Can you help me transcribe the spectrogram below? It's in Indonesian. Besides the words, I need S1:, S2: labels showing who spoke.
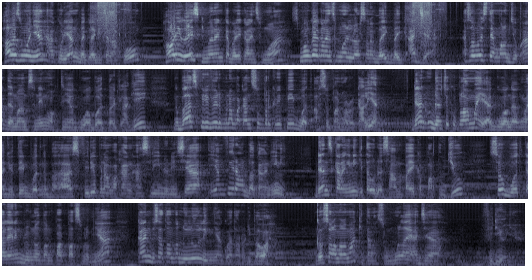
S1: Halo semuanya, aku Rian, balik lagi channel aku. How are you guys? Gimana kabarnya kalian semua? Semoga kalian semua di luar sana baik-baik aja. As always, setiap malam Jumat dan malam Senin waktunya gua buat balik lagi ngebahas video-video penampakan super creepy buat asupan horror kalian. Dan udah cukup lama ya gua nggak ngelanjutin buat ngebahas video penampakan asli Indonesia yang viral belakangan ini. Dan sekarang ini kita udah sampai ke part 7, so buat kalian yang belum nonton part-part sebelumnya, kalian bisa tonton dulu linknya gua taruh di bawah. Gak usah lama-lama, kita langsung mulai aja videonya.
